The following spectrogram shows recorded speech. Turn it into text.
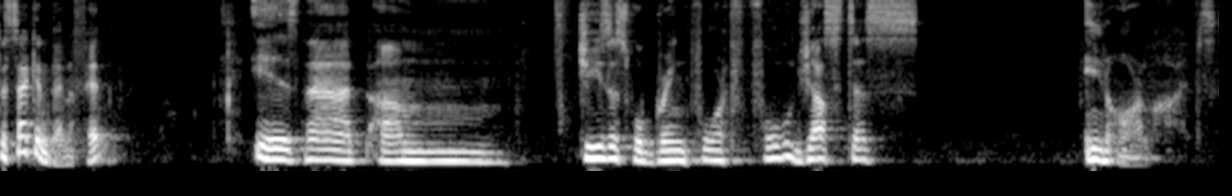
The second benefit is that um, Jesus will bring forth full justice in our lives.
